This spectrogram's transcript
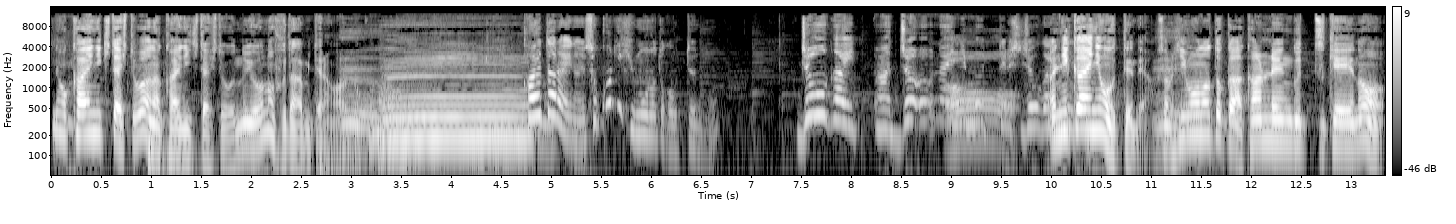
でも買いに来た人は買いに来た人の用の札みたいなのがあるのかな変えたらいいのにそこに干物とか売ってんの？場外あ場内にも売ってるし場外あ2にも階にも売ってんだよ。その干物とか関連グッズ系の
